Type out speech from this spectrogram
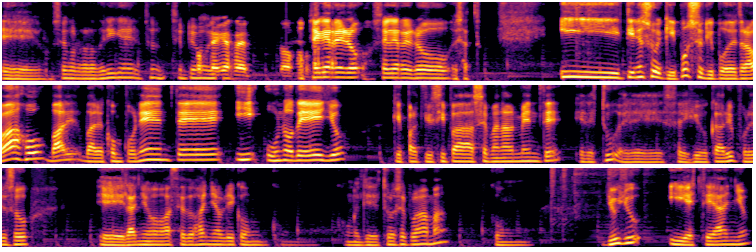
Eh, José Rodríguez, siempre José Guerrero. José Guerrero, José Guerrero, exacto. Y tiene su equipo, su equipo de trabajo, ¿vale? Varios componentes, y uno de ellos que participa semanalmente eres tú, eres Sergio Cari, por eso el año, hace dos años hablé con, con, con el director de ese programa, con Yuyu, y este año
